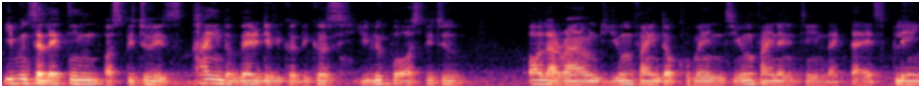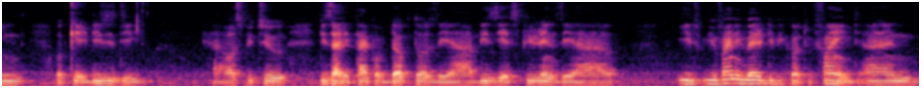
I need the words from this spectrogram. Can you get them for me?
even selecting hospital is kind of very difficult because you look for hospital all around you won't find documents you won't find anything like that explained okay this is the hospital these are the type of doctors they have this is the experience they have it, you find it very difficult to find and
